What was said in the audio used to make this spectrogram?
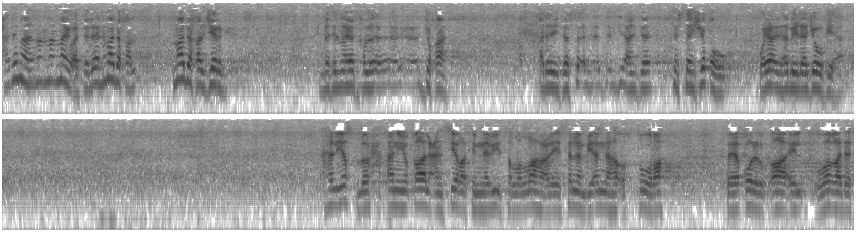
هذا ما, ما, ما يؤثر لأنه ما دخل ما دخل جرب مثل ما يدخل الدخان الذي يعني تستنشقه ويذهب إلى جوفها. هل يصلح أن يقال عن سيرة النبي صلى الله عليه وسلم بأنها أسطورة؟ فيقول القائل وغدت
